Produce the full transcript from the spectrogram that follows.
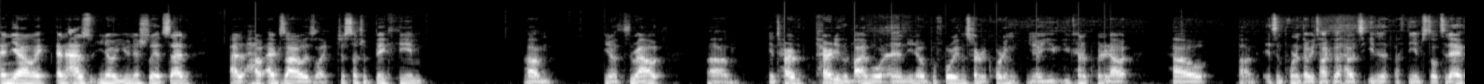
And yeah, like, and as you know, you initially had said how exile is like just such a big theme, um, you know, throughout um, the entire entirety of the Bible. And you know, before we even started recording, you know, you you kind of pointed out how um, it's important that we talk about how it's even a theme still today.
